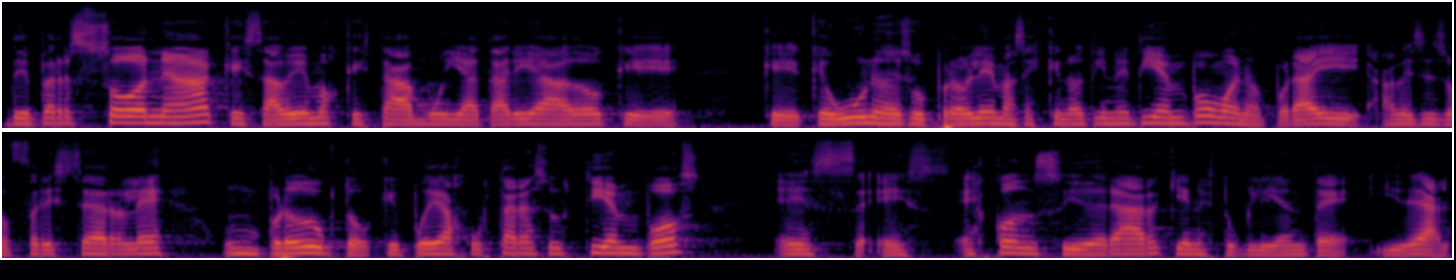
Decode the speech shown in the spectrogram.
de persona que sabemos que está muy atareado, que, que, que, uno de sus problemas es que no tiene tiempo, bueno, por ahí a veces ofrecerle un producto que pueda ajustar a sus tiempos es, es, considerar quién es tu cliente ideal.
